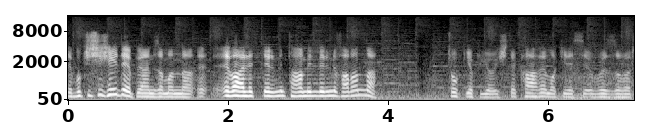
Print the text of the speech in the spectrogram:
e bu kişi şey de yapıyor aynı zamanda e, ev aletlerinin tamirlerini falan da çok yapıyor işte kahve makinesi ıvır zıvır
